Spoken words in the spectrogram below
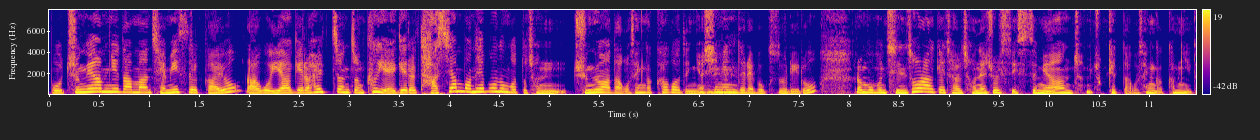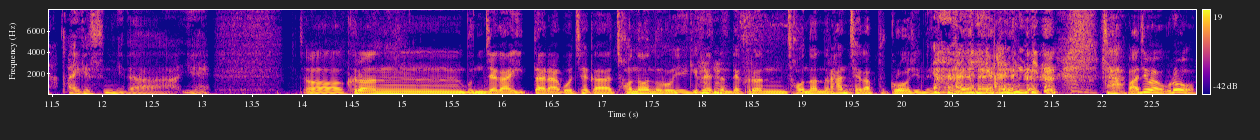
뭐 중요합니다만 재미있을까요? 라고 이야기를 할지언정 그 얘기를 다시 한번 해보는 것도 전 중요하다고 생각하거든요. 시민들의 목소리로. 그런 부분 진솔하게 잘 전해줄 수 있으면 참 좋겠다고 생각합니다. 알겠습니다. 예. 어, 그런 문제가 있다라고 제가 전원으로 얘기를 했는데 그런 전원을 한 제가 부끄러워지네요. 아닙니다. 자, 마지막으로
